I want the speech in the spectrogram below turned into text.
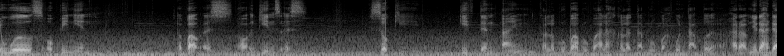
the world's opinion about us or against us. It's okay give them time. Kalau berubah berubahlah. Kalau tak berubah pun tak apa. Harapnya dah ada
